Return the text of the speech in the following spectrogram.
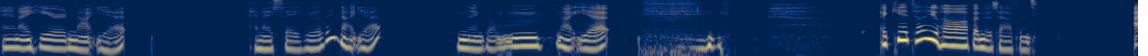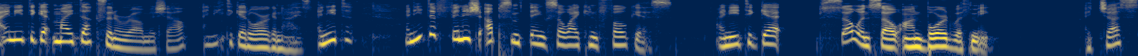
And I hear, not yet. And I say, really? Not yet? And then go, mm, not yet. I can't tell you how often this happens. I need to get my ducks in a row, Michelle. I need to get organized. I need to I need to finish up some things so I can focus. I need to get so and so on board with me. I just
